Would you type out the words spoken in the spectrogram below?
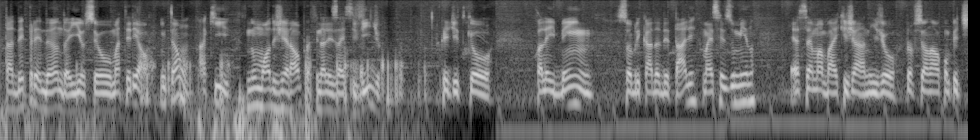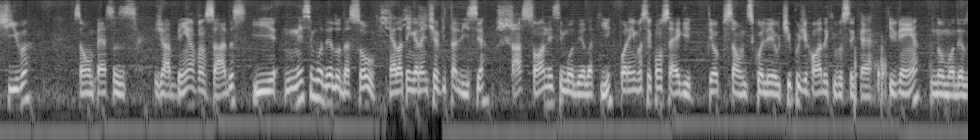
está depredando aí o seu material. Então, aqui no modo geral, para finalizar esse vídeo, acredito que eu falei bem sobre cada detalhe, mas resumindo, essa é uma bike já nível profissional competitiva, são peças já bem avançadas e nesse modelo da Soul ela tem garantia vitalícia, tá? Só nesse modelo aqui. Porém você consegue ter a opção de escolher o tipo de roda que você quer que venha no modelo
